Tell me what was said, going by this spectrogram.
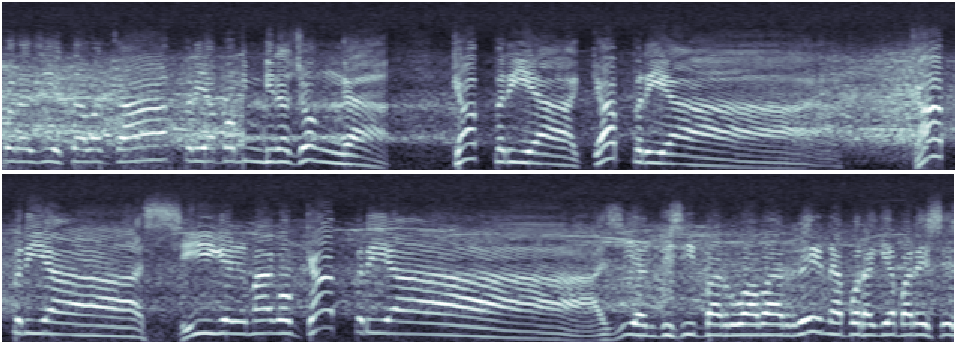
Por allí estaba Capria por Virayonga. Capria, Capria. Capria, sigue el mago Capria. Allí anticipa Ruabarrena, por aquí aparece.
